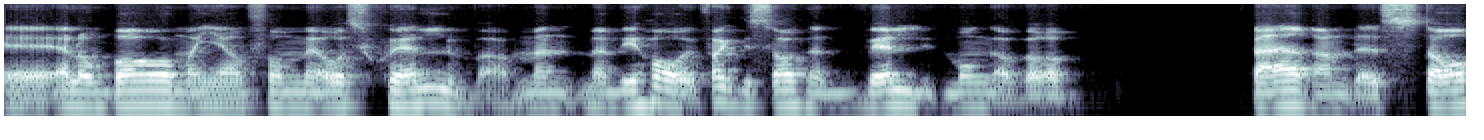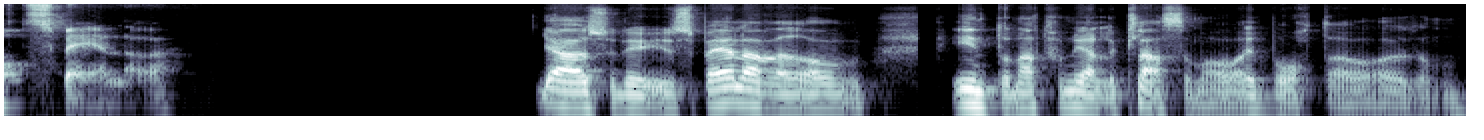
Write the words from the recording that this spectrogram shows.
Eh, eller bara om man jämför med oss själva. Men, men vi har ju faktiskt saknat väldigt många av våra bärande startspelare. Ja, alltså det är ju spelare av internationell klass som har varit borta och som,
